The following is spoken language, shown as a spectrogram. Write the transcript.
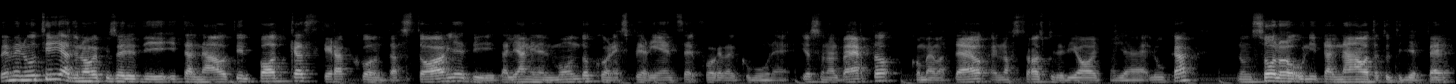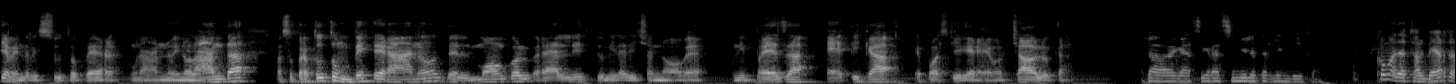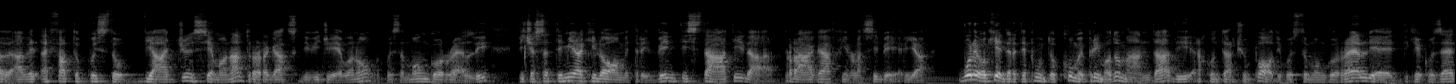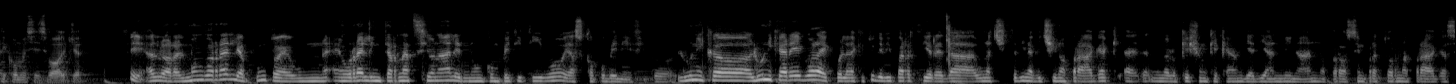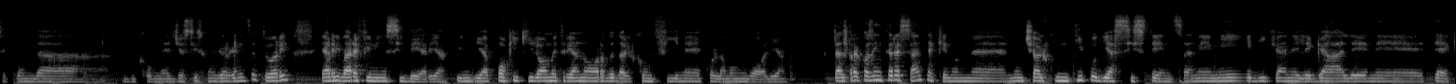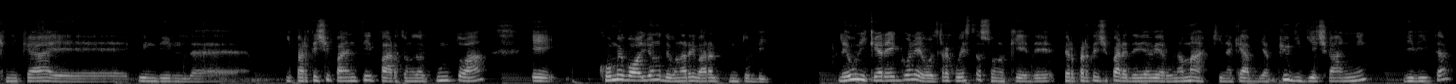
Benvenuti ad un nuovo episodio di Italnauti, il podcast che racconta storie di italiani nel mondo con esperienze fuori dal comune. Io sono Alberto, con me Matteo e il nostro ospite di oggi è Luca, non solo un Italnauta a tutti gli effetti, avendo vissuto per un anno in Olanda, ma soprattutto un veterano del Mongol Rally 2019, un'impresa epica e poi spiegheremo. Ciao Luca. Ciao ragazzi, grazie mille per l'invito. Come ha detto Alberto, hai fatto questo viaggio insieme a un altro ragazzo di Vigevano, questa Mongol Rally, 17.000 km, 20 stati da Praga fino alla Siberia. Volevo chiederti appunto come prima domanda di raccontarci un po' di questo Mongol Rally e di che cos'è, di come si svolge. Sì, allora il Mongol Rally appunto è un, è un rally internazionale non competitivo e a scopo benefico. L'unica, l'unica, regola è quella che tu devi partire da una cittadina vicino a Praga, una location che cambia di anno in anno, però sempre attorno a Praga a seconda di come gestiscono gli organizzatori, e arrivare fino in Siberia, quindi a pochi chilometri a nord dal confine con la Mongolia. L'altra cosa interessante è che non, non, c'è alcun tipo di assistenza né medica né legale né tecnica e quindi il, i partecipanti partono dal punto A e come vogliono devono arrivare al punto B. Le uniche regole, oltre a questa, sono che de- per partecipare devi avere una macchina che abbia più di 10 anni di vita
